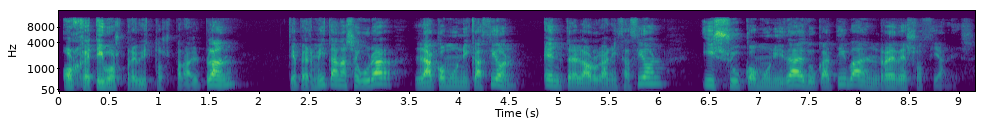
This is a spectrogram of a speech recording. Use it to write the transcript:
Objetivos previstos para el plan, que permitan asegurar la comunicación entre la organización y su comunidad educativa en redes sociales.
